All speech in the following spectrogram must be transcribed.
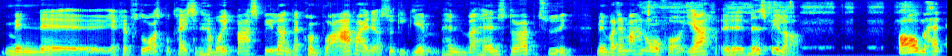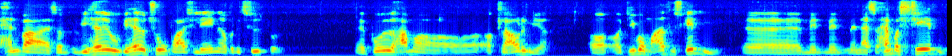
men øh, jeg kan forstå også på Christian, han var ikke bare spilleren, der kom på arbejde og så gik hjem. Han var, havde en større betydning. Men hvordan var han over for jer øh, medspillere? Og men han, han var, altså, vi havde jo, vi havde jo to brasilianere på det tidspunkt. Øh, både ham og, og Claudemir. Og, og de var meget forskellige. Øh, men, men, men altså, han var chefen.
